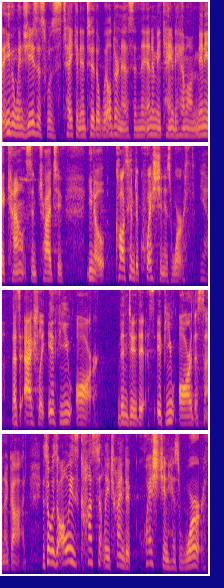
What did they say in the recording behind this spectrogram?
even when Jesus was taken into the wilderness and the enemy came to him on many accounts and tried to, you know, cause him to question his worth. Yeah. That's actually, if you are, then do this. If you are the Son of God. And so it was always constantly trying to question his worth.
